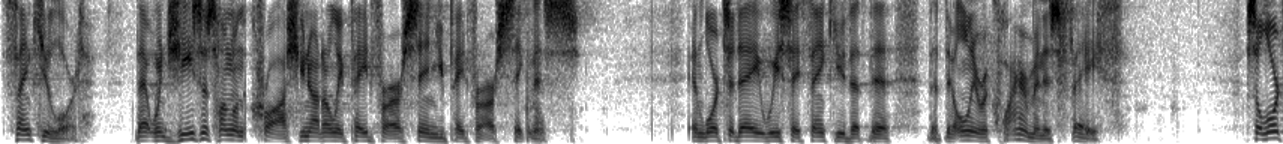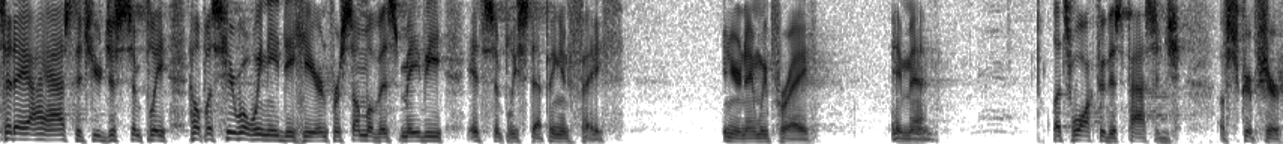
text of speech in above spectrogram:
thank you, Lord, that when Jesus hung on the cross, you not only paid for our sin, you paid for our sickness. And Lord, today we say thank you that the, that the only requirement is faith. So, Lord, today I ask that you just simply help us hear what we need to hear. And for some of us, maybe it's simply stepping in faith. In your name we pray. Amen. Let's walk through this passage of Scripture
